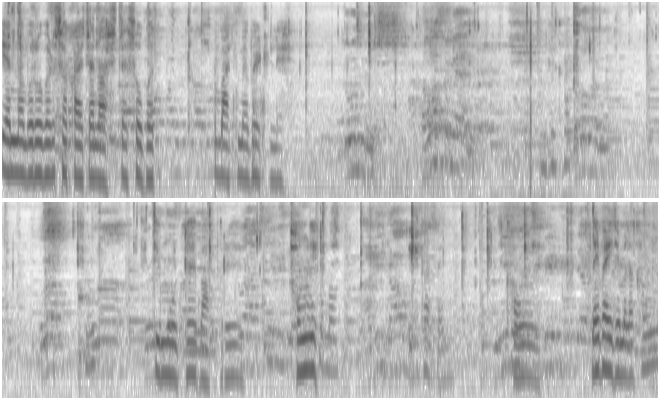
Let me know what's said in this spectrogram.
यांना बरोबर सकाळच्या नाश्त्यासोबत बातम्या भेटले किती मोठं आहे बापरे. खाऊन घे. खाऊ नाही पाहिजे मला खाऊन.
